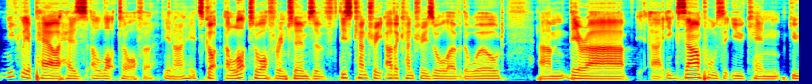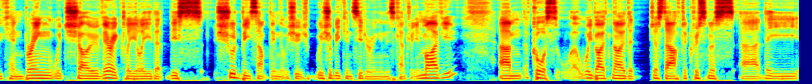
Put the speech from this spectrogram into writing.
nuclear power has a lot to offer. You know, it's got a lot to offer in terms of this country, other countries all over the world. Um, there are uh, examples that you can you can bring which show very clearly that this should be something that we should we should be considering in this country. In my view, um, of course, we both know that just after Christmas, uh, the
